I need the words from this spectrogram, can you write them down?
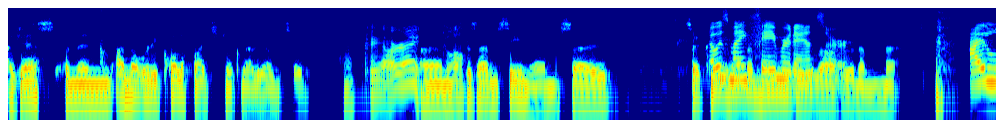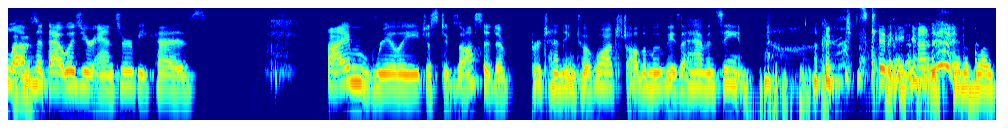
I guess, and then I'm not really qualified to talk about the other two Okay, all right. well, because I haven't seen them. So, so could was my favorite answer. than a meh? I love is- that that was your answer because I'm really just exhausted of pretending to have watched all the movies I haven't seen. I'm just kidding. it's sort of like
